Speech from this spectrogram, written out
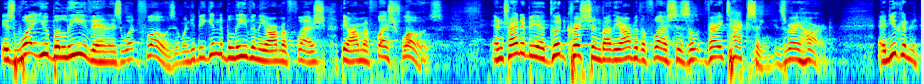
is what you believe in is what flows. And when you begin to believe in the arm of flesh, the arm of flesh flows. And trying to be a good Christian by the arm of the flesh is very taxing. It's very hard. And you can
